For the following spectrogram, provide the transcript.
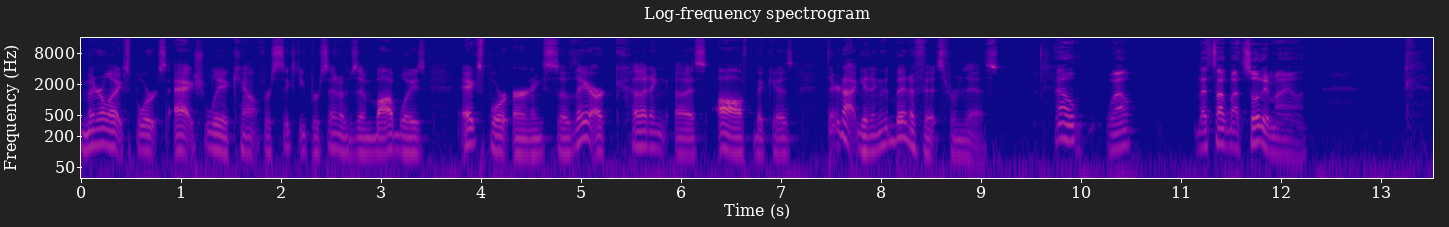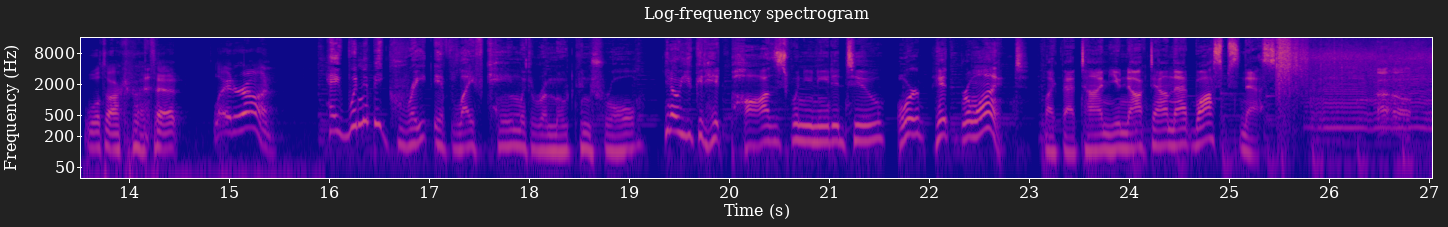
mineral exports actually account for 60% of Zimbabwe's export earnings. So they are cutting us off because they're not getting the benefits from this. Oh well, let's talk about sodium ion. We'll talk about that later on. Hey, wouldn't it be great if life came with a remote control? You know, you could hit pause when you needed to, or hit rewind, like that time you knocked down that wasp's nest. Uh oh.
